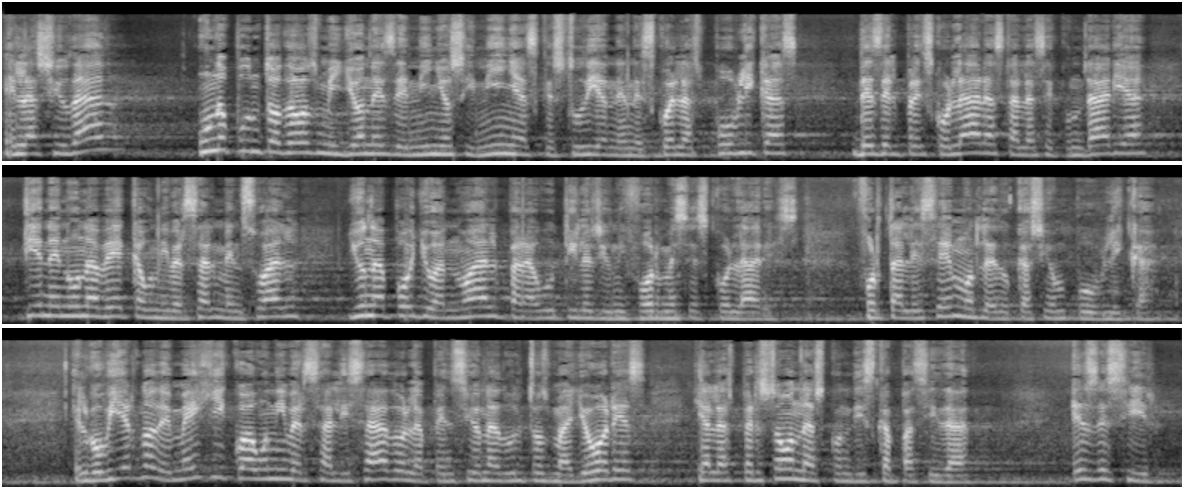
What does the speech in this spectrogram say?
En la ciudad, 1.2 millones de niños y niñas que estudian en escuelas públicas, desde el preescolar hasta la secundaria, tienen una beca universal mensual y un apoyo anual para útiles y uniformes escolares. Fortalecemos la educación pública. El Gobierno de México ha universalizado la pensión a adultos mayores y a las personas con discapacidad. Es decir,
